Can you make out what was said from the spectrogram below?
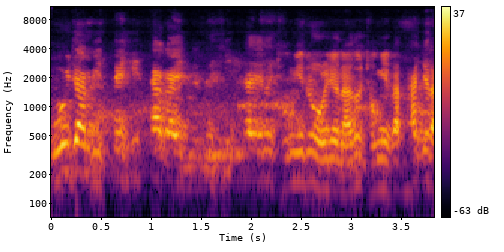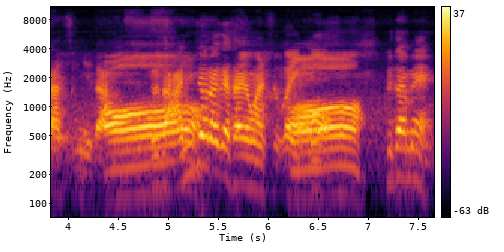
의자 밑에 히터가 있는데 히터에는 종이를 올려놔도 종이가 타질 않습니다. 어. 그래서 안전하게 사용할 수가 있고 어, 그 다음에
